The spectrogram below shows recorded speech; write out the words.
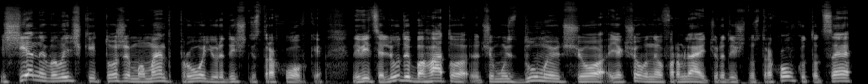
І ще невеличкий теж момент про юридичні страховки. Дивіться, люди багато чомусь думають, що якщо вони оформляють юридичну страховку, то це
